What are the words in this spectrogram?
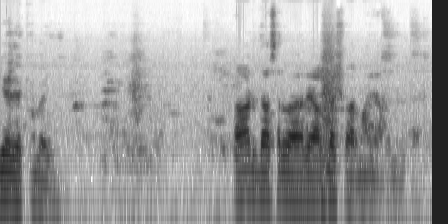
ये देखें भाई। आठ दस रुपये रियाल का शवारमा यहाँ पे मिलता है।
